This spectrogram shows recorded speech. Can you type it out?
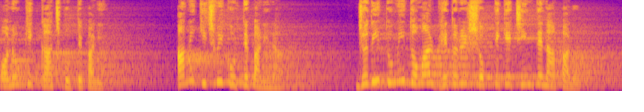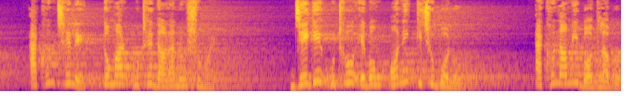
অলৌকিক কাজ করতে পারি। আমি কিছুই করতে পারি না। যদি তুমি তোমার ভেতরের শক্তিকে চিনতে না পারো, এখন ছেলে, তোমার উঠে দাঁড়ানোর সময়। জেগে উঠো এবং অনেক কিছু বলো। এখন আমি বদলাবো।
